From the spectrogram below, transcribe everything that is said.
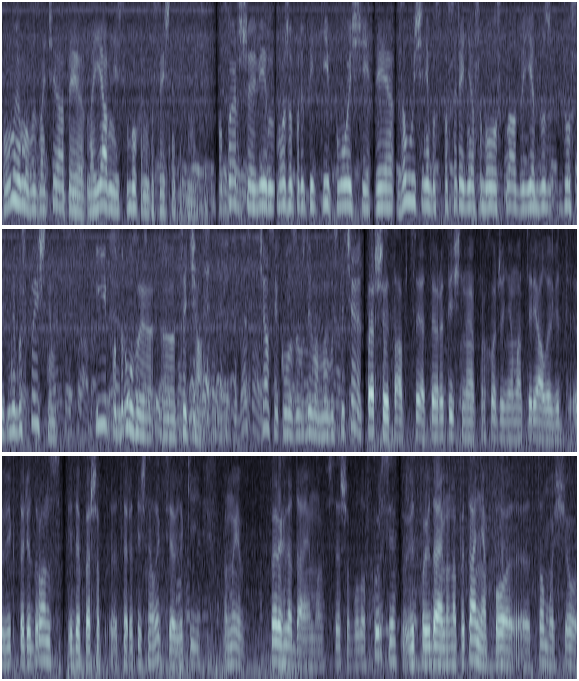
плануємо визначати наявність вибухонебезпечних предметів. По-перше, він може прийти ті площі, де залучення безпосередньо особового складу є досить небезпечним. І по-друге, е, це час. Час, якого завжди нам не вистачає. Перший етап це теоретичне проходження матеріалу від Victory Drones. Іде перша теоретична лекція, в якій ми переглядаємо все, що було в курсі, відповідаємо на питання по е, тому, що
